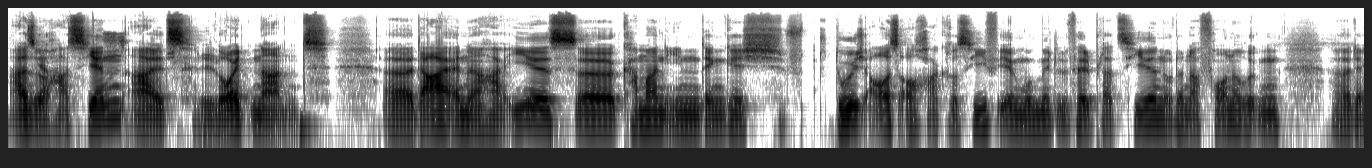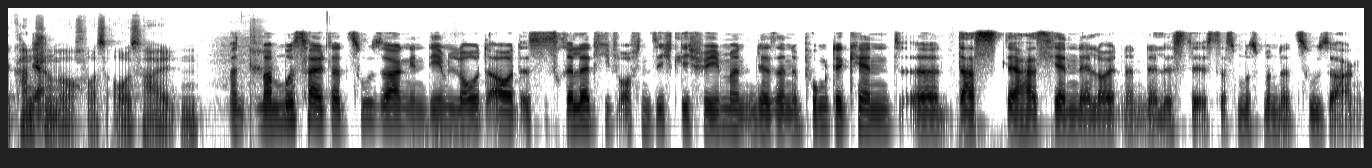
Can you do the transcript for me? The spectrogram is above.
Also Ja. Hassien als Leutnant. Äh, da er eine HI ist, äh, kann man ihn, denke ich, durchaus auch aggressiv irgendwo im Mittelfeld platzieren oder nach vorne rücken. Äh, der kann Ja. schon auch was aushalten. Man, man muss halt dazu sagen, in dem Loadout ist es relativ offensichtlich für jemanden, der seine Punkte kennt, äh, dass der Hassien der Leutnant der Liste ist. Das muss man dazu sagen.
